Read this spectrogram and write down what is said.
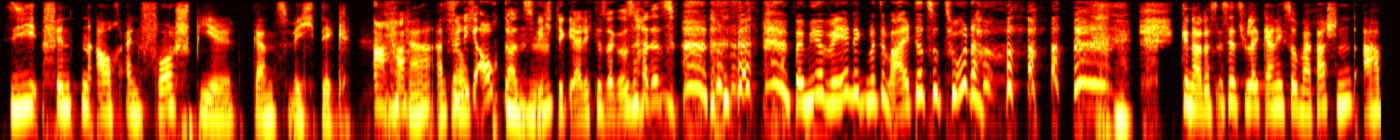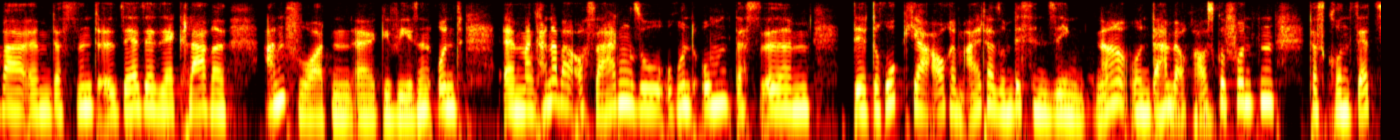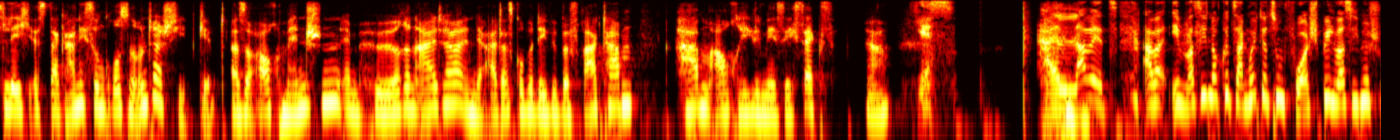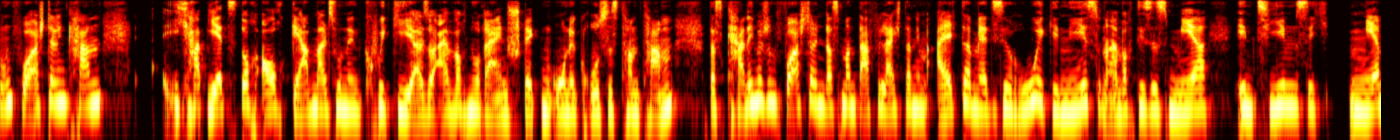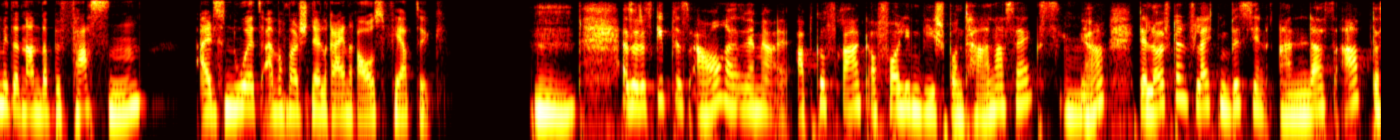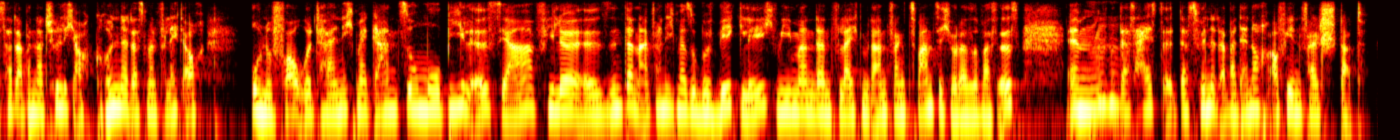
sie finden auch ein Vorspiel ganz wichtig. Aha, ja, also, finde ich auch ganz mhm. wichtig, ehrlich gesagt. Das hat jetzt bei mir wenig mit dem Alter zu tun. genau, das ist jetzt vielleicht gar nicht so überraschend, aber ähm, das sind äh, sehr, sehr, sehr klare Antworten äh, gewesen. Und äh, man kann aber auch sagen, so rundum, dass ähm, der Druck ja auch im Alter so ein bisschen sinkt. Ne? Und da haben wir auch mhm. rausgefunden, dass grundsätzlich es da gar nicht so einen großen Unterschied gibt. Also auch Menschen im höheren Alter, in der Altersgruppe, die wir befragt haben, haben auch regelmäßig Sex. Ja. Yes! I love it. Aber was ich noch kurz sagen möchte zum Vorspiel, was ich mir schon vorstellen kann, ich habe jetzt doch auch gern mal so einen Quickie, also einfach nur reinstecken ohne großes Tamtam. -Tam. Das kann ich mir schon vorstellen, dass man da vielleicht dann im Alter mehr diese Ruhe genießt und einfach dieses mehr intim sich mehr miteinander befassen, als nur jetzt einfach mal schnell rein raus fertig. Mhm. Also das gibt es auch. Also wir haben ja abgefragt, auch Vorlieben wie spontaner Sex. Mhm. Ja, der läuft dann vielleicht ein bisschen anders ab. Das hat aber natürlich auch Gründe, dass man vielleicht auch ohne Vorurteil nicht mehr ganz so mobil ist, ja. Viele äh, sind dann einfach nicht mehr so beweglich, wie man dann vielleicht mit Anfang 20 oder sowas ist. Ähm, mhm. Das heißt, äh, das findet aber dennoch auf jeden Fall statt.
